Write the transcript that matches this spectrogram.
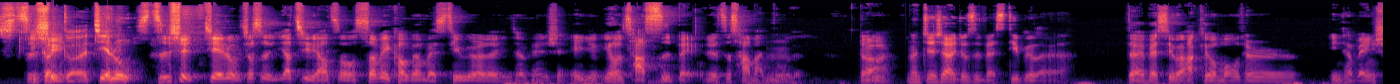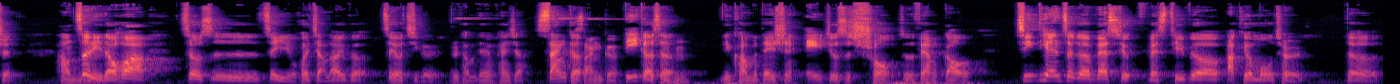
资讯一个介入资讯介入，就是要记得要做 cervical 跟 vestibular 的 intervention，诶、欸，有因为有差四倍，我觉得这差蛮多的，嗯、对吧、啊嗯？那接下来就是 vestibular 了，对 vestibular oculomotor intervention。好、嗯，这里的话就是这里会讲到一个，这有几个 recommendation，我看一下，三个，三个，第一个是 recommendation、嗯、A 就是 strong，就是非常高。今天这个 vestibular oculomotor 的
